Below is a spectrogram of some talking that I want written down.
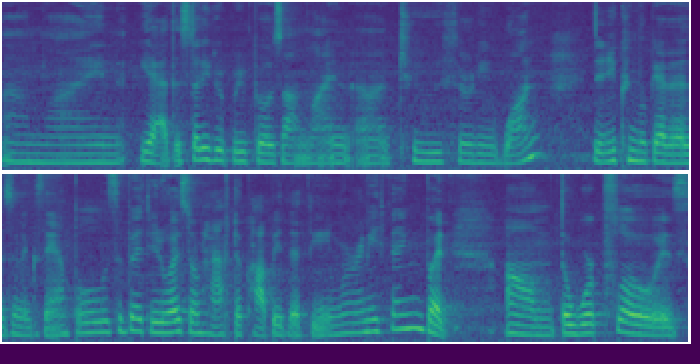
online. Yeah, the study group repo is online uh, 231. That you can look at it as an example, Elizabeth. You always don't have to copy the theme or anything, but um, the workflow is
